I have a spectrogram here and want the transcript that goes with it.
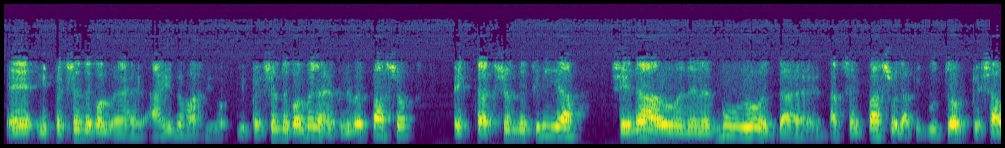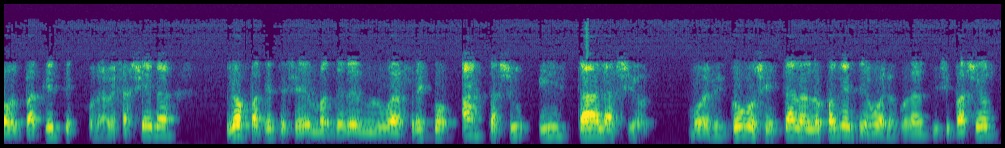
Eh, inspección de colmenas, eh, ahí nomás digo, inspección de colmenas el primer paso, extracción de cría, llenado en el embudo, en, tercer paso, el apicultor pesado el paquete con abeja llena, los paquetes se deben mantener en un lugar fresco hasta su instalación. Bueno, ¿y cómo se instalan los paquetes? Bueno, con anticipación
